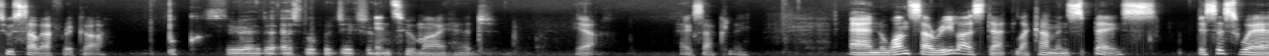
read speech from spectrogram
to South Africa, book, So you had an astral projection. into my head. Yeah, exactly. And once I realized that, like I'm in space, this is where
